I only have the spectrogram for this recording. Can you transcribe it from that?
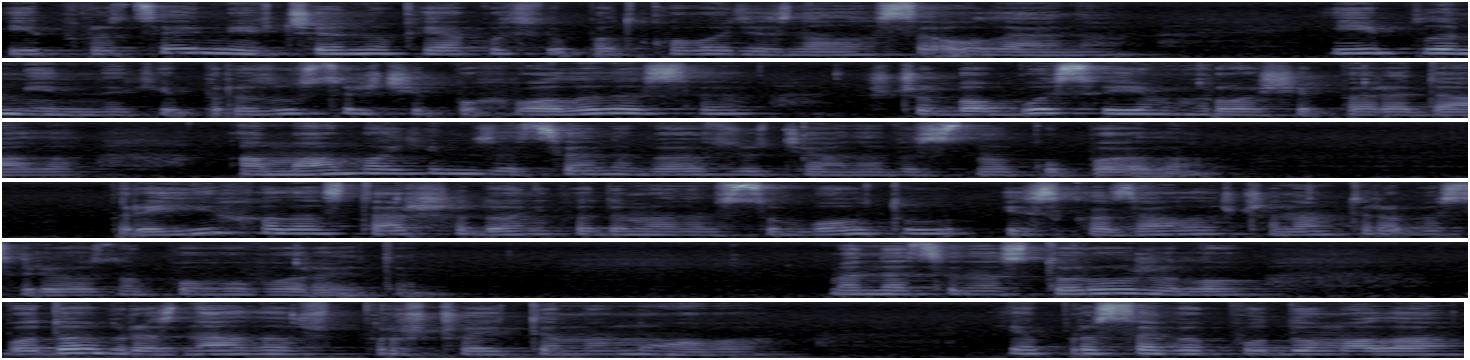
І про цей мій вчинок якось випадково дізналася Олена. Її племінники при зустрічі похвалилися, що бабуся їм гроші передала, а мама їм за це нове взуття на весну купила. Приїхала старша донька до мене в суботу і сказала, що нам треба серйозно поговорити. Мене це насторожило, бо добре знала, про що йтиме мова. Я про себе подумала:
